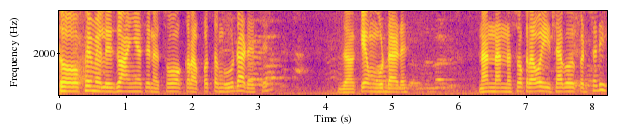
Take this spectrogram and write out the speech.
તો ફેમિલી જો અહીંયા છે ને છોકરા પતંગ ઉડાડે છે. જા કેમ ઉડાડે? નાના નાના છોકરા હોય એ ધાબા ઉપર ચડી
